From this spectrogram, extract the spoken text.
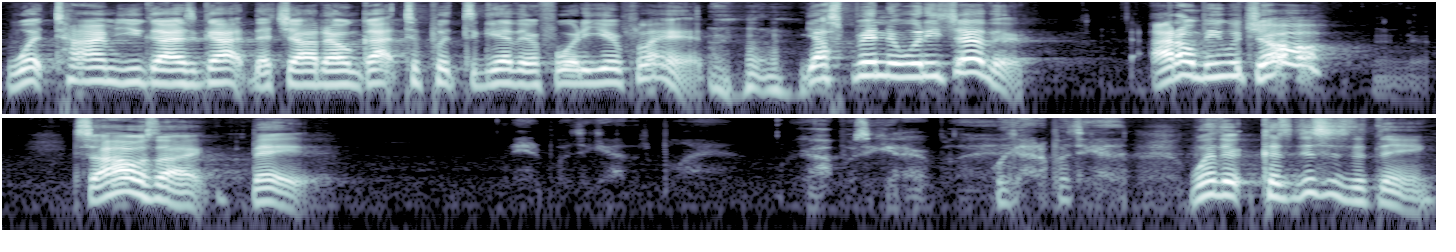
What time you guys got that y'all don't got to put together a 40 year plan? y'all spend it with each other. I don't be with y'all. So I was like, babe, put together a plan. We gotta put together whether because this is the thing.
